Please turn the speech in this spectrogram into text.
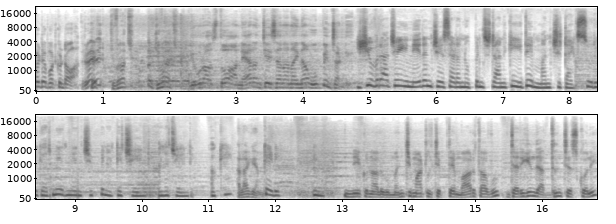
చెడే పట్టుకుంటావా? రేయ్! యువరాజ్ యువరాజ్ యువరాజ్. తో ఆ నేరం చేశాననైనా ఒప్పించండి. యువరాజే ఈ నేరం చేశాడని ఒప్పించడానికి ఇదే మంచి టైం. సూరి గారు మీరు నేను చెప్పినట్టే చేయండి. అలా చేయండి. ఓకే? అలాగే. కేడి నీకు నాలుగు మంచి మాటలు చెప్తే మారుతావు. జరిగింది అర్థం చేసుకొని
